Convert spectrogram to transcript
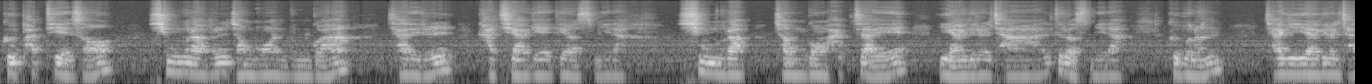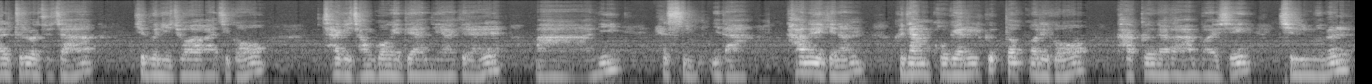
그 파티에서 식물학을 전공한 분과 자리를 같이 하게 되었습니다. 식물학 전공학자의 이야기를 잘 들었습니다. 그분은 자기 이야기를 잘 들어주자 기분이 좋아가지고 자기 전공에 대한 이야기를 많이 했습니다. 카네기는 그냥 고개를 끄덕거리고 가끔가다 한 번씩 질문을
